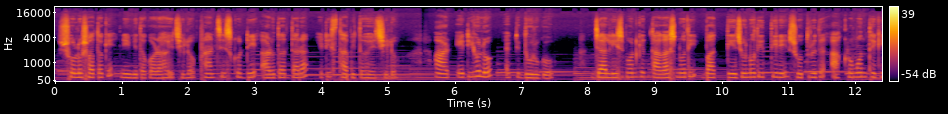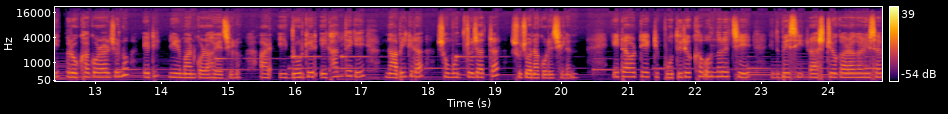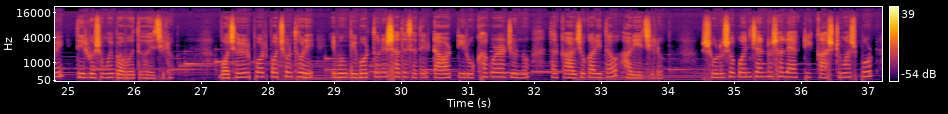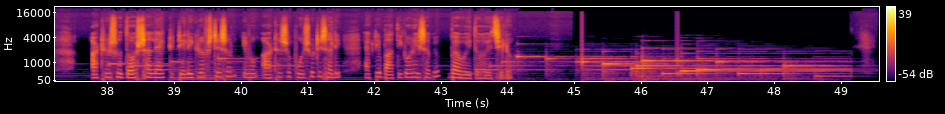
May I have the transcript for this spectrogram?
ষোলো শতকে নির্মিত করা হয়েছিল। ফ্রান্সিসকো ডে আরুদার দ্বারা এটি স্থাপিত হয়েছিল। আর এটি হলো একটি দুর্গ, যা লিসবনকে তাগাস নদী বা তেজো নদীর তীরে শত্রুদের আক্রমণ থেকে রক্ষা করার জন্য এটি নির্মাণ করা হয়েছিল। আর এই দুর্গের এখান থেকেই নাবিকরা সমুদ্রযাত্রার সূচনা করেছিলেন। এই টাওয়ারটি একটি প্রতিরক্ষা বন্দরের চেয়ে কিন্তু বেশি রাষ্ট্রীয় কারাগার হিসাবেই দীর্ঘ সময় ব্যবহৃত হয়েছিল। বছরের পর বছর ধরে এবং বিবর্তনের সাথে সাথে টাওয়ারটি রক্ষা করার জন্য তার কার্যকারিতাও হারিয়েছিল। ষোলোশো পঞ্চান্ন সালে একটি কাস্টমার্স পোর্ট, আঠেরোশো দশ সালে একটি টেলিগ্রাফ স্টেশন এবং আঠেরোশো পঁয়ষট্টি সালে একটি বাতিঘর হিসাবে ব্যবহৃত হয়েছিল।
